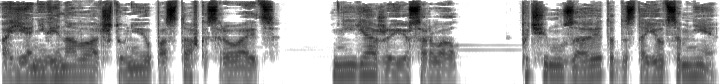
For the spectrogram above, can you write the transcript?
А я не виноват, что у нее поставка срывается. Не я же ее сорвал. Почему за это достается мне?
